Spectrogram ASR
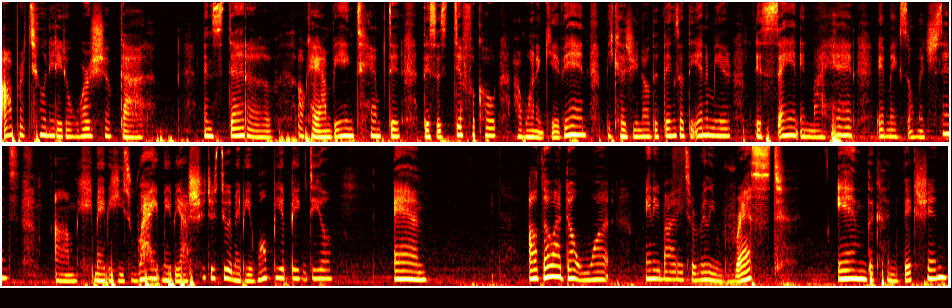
opportunity to worship God, instead of, okay, I'm being tempted, this is difficult, I want to give in because you know the things that the enemy is saying in my head, it makes so much sense. Um, maybe he's right, maybe I should just do it, maybe it won't be a big deal. And although I don't want anybody to really rest in the conviction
